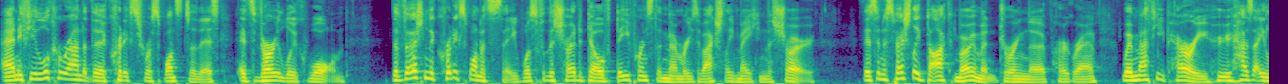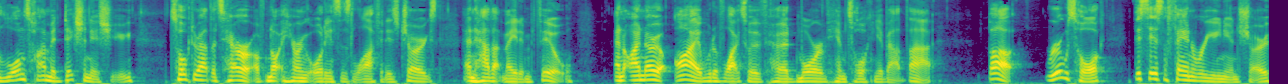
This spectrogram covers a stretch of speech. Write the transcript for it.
and if you look around at the critics' response to this, it's very lukewarm. The version the critics wanted to see was for the show to delve deeper into the memories of actually making the show. There's an especially dark moment during the program where Matthew Perry, who has a long time addiction issue, talked about the terror of not hearing audiences laugh at his jokes and how that made him feel. And I know I would have liked to have heard more of him talking about that. But, real talk, this is a fan reunion show.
